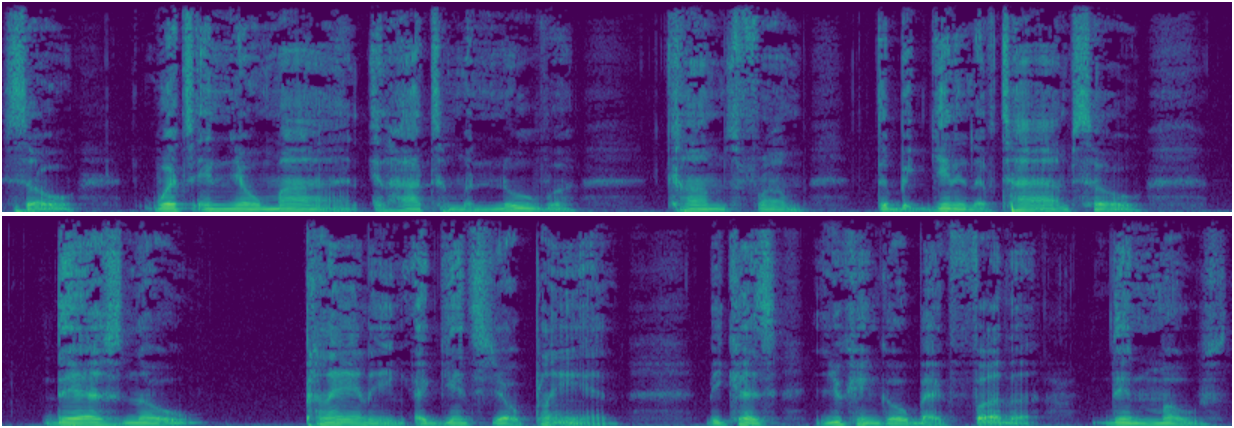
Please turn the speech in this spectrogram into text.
So what's in your mind and how to maneuver comes from the beginning of time. So there's no planning against your plan because you can go back further than most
